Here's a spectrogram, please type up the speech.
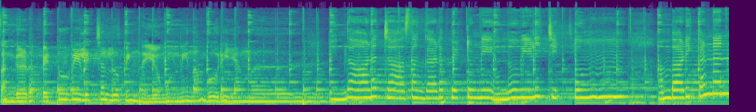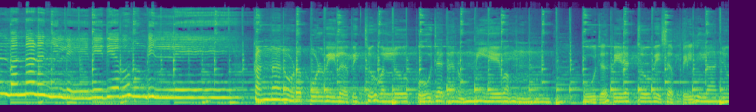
സങ്കടപ്പെട്ടു വിളിച്ചല്ലോ പിന്നെയും ഉണ്ണി നമ്പൂരിയെന്ന്. എന്താണച്ചാ സങ്കടപ്പെട്ടുണ്ണി ഒന്ന് വിളിച്ചിട്ടും. അമ്പാടിക്കണ്ണൻ വന്നണഞ്ഞില്ലേ നിത്യവുമുണ്ടില്ലേ. കണ്ണനോടപ്പോൾ വിലപിച്ചുവല്ലോ പൂജകനുണ്ണിയേവം. പൂജ പിഴച്ചു വിശപ്പില്ലാഞ്ഞു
